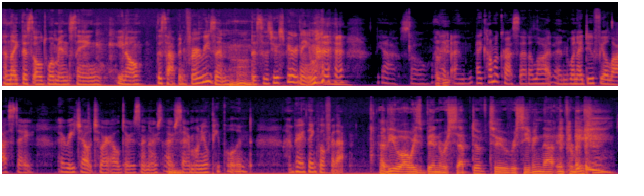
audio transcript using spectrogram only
And like this old woman saying, you know, this happened for a reason. Mhm. This is your spirit name. Mm-hmm. yeah. So and I, I, I come across that a lot. And when I do feel lost, I I reach out to our elders and our our Mm. ceremonial people, and I'm very thankful for that. Have you always been receptive to receiving that information?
